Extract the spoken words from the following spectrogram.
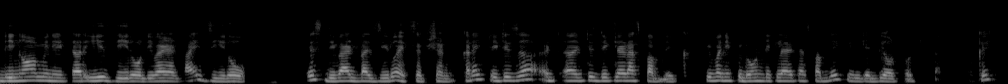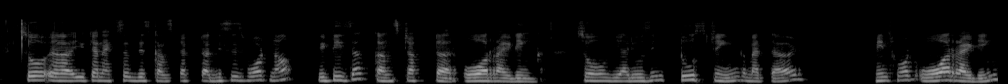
Denominator is 0 divided by 0 is divided by 0 exception correct? It is a uh, it is declared as public. Even if you don't declare it as public you'll get the output okay? So uh, you can access this constructor. This is what now? It is a constructor overriding. So we are using toString method. Means what? Overriding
